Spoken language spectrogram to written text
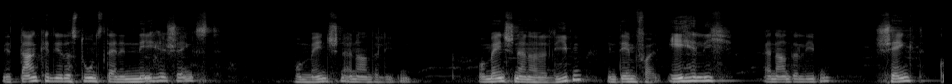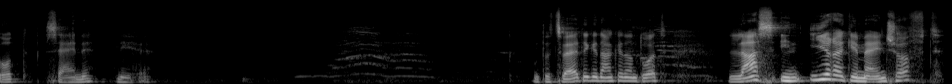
Wir danken dir, dass du uns deine Nähe schenkst, wo Menschen einander lieben. Wo Menschen einander lieben, in dem Fall ehelich einander lieben, schenkt Gott seine Nähe. Und der zweite Gedanke dann dort, lass in ihrer Gemeinschaft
